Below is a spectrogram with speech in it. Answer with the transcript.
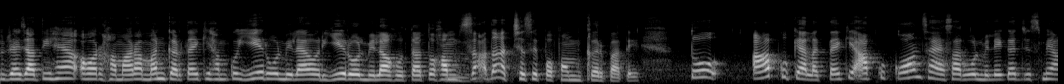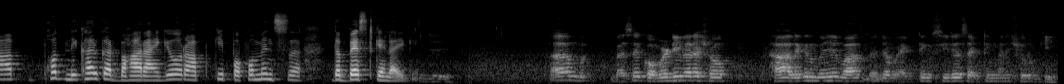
रह जाती है और हमारा मन करता है कि हमको ये रोल मिला और ये रोल मिला होता तो हम ज़्यादा अच्छे से परफॉर्म कर पाते। तो आपको क्या लगता है कि आपको कौन सा ऐसा रोल मिलेगा जिसमें आप बहुत निखर कर बाहर आएँगे और आपकी परफॉर्मेंस द बेस्ट कहलाएगी? जी। अब वैसे कॉमेडी मेरा शौक था लेकिन मुझे बाद में जब एक्टिंग सीरियस एक्टिंग मैंने शुरू की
